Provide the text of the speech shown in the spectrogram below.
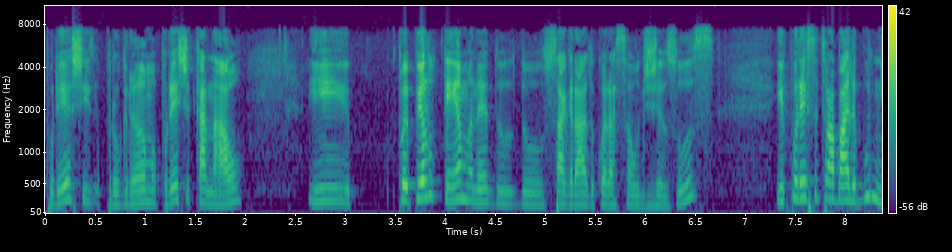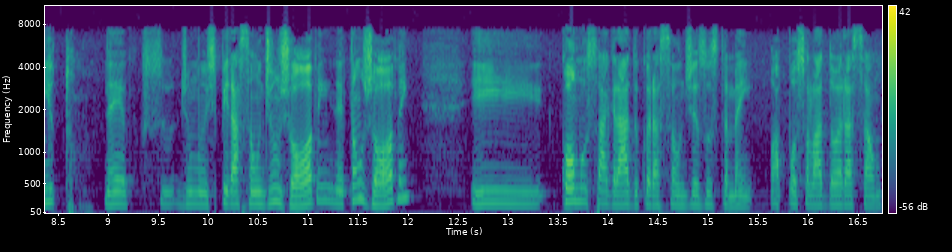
por este programa, por este canal e pelo tema né, do, do Sagrado Coração de Jesus e por esse trabalho bonito, né, de uma inspiração de um jovem, né, tão jovem, e como o Sagrado Coração de Jesus também, o apostolado da oração,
